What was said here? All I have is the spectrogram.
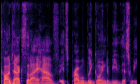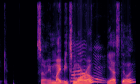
contacts that I have, it's probably going to be this week. So it might be tomorrow. Yes, Dylan.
